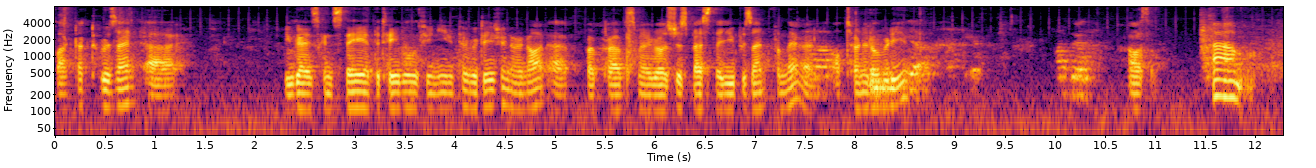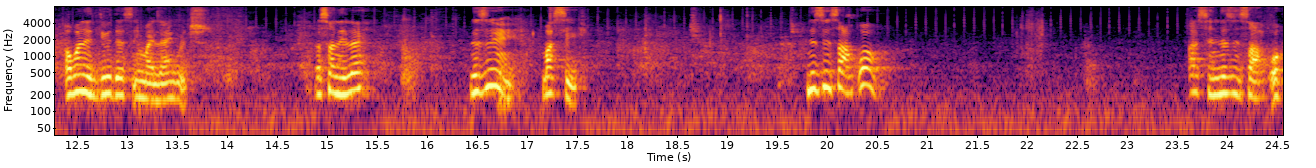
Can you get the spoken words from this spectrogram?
Black Duck to present. You guys can stay at the table if you need interpretation or not, uh, but perhaps Mary Rose, just best that you present from there, and I'll turn it over to you. Awesome. Um, I want to do this in my language. Asanile, nizi masi, nizi sako. Asin nizi sako.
